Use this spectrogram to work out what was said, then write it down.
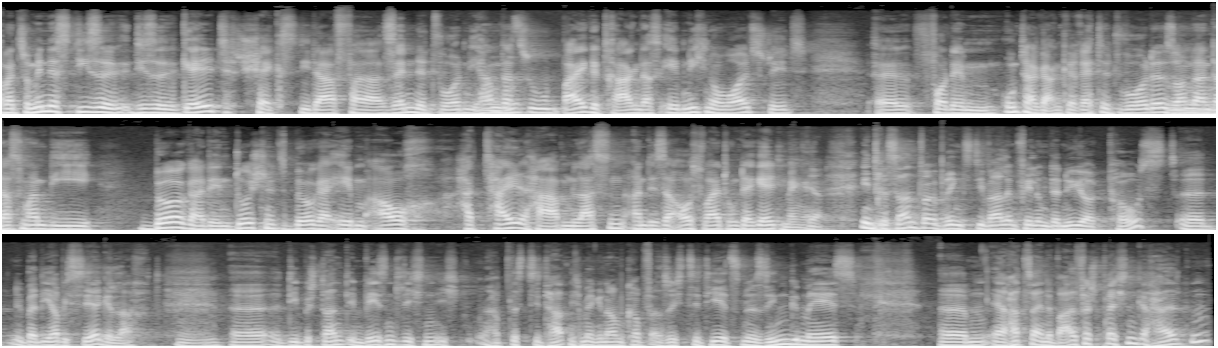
Aber zumindest diese, diese Geldschecks, die da versendet wurden, die mhm. haben dazu beigetragen, dass eben nicht nur Wall Street äh, vor dem Untergang gerettet wurde, sondern mhm. dass man die Bürger, den Durchschnittsbürger eben auch hat teilhaben lassen an dieser Ausweitung der Geldmenge. Ja. Interessant war übrigens die Wahlempfehlung der New York Post, äh, über die habe ich sehr gelacht. Mhm. Äh, die bestand im Wesentlichen, ich habe das Zitat nicht mehr genau im Kopf, also ich zitiere jetzt nur sinngemäß, ähm, er hat seine Wahlversprechen gehalten,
